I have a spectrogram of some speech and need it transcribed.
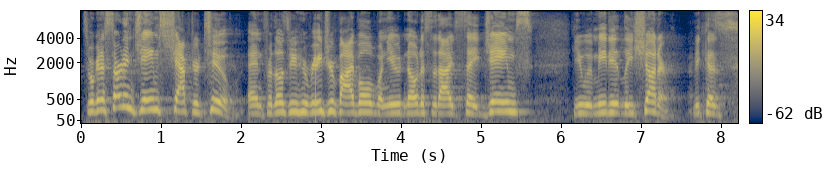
So we're going to start in James chapter 2. And for those of you who read your Bible, when you notice that I say James, you immediately shudder because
